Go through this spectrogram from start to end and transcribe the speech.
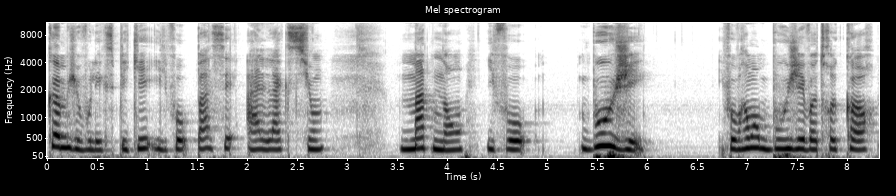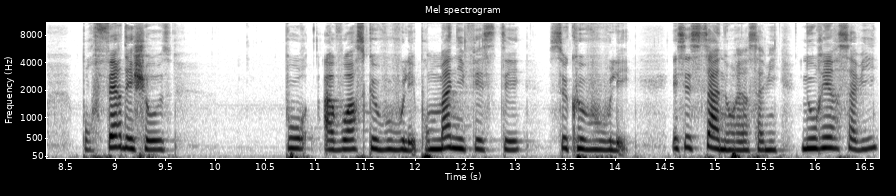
Comme je vous l'ai expliqué, il faut passer à l'action maintenant. Il faut bouger. Il faut vraiment bouger votre corps pour faire des choses, pour avoir ce que vous voulez, pour manifester ce que vous voulez. Et c'est ça, nourrir sa vie. Nourrir sa vie,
